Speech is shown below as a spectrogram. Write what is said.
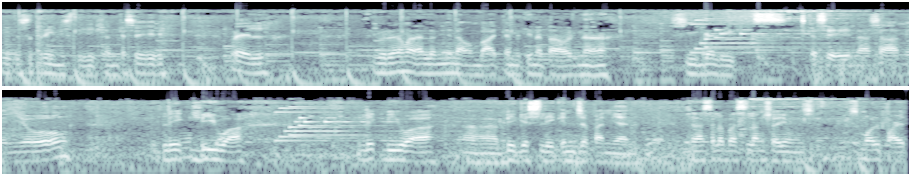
dito sa train station kasi well siguro naman alam niyo na kung bakit kami tinatawag na Shiga Lakes kasi nasa amin yung Lake Biwa Lake Biwa ah, biggest lake in Japan yan so, nasa labas lang siya yung small part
